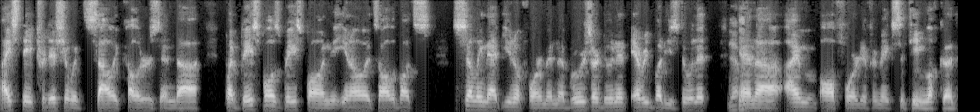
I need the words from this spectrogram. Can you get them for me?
I stayed traditional with solid colors, and uh, but baseball is baseball, and you know it's all about selling that uniform. And the Brewers are doing it. Everybody's doing it, yep. and uh, I'm all for it if it makes the team look good.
